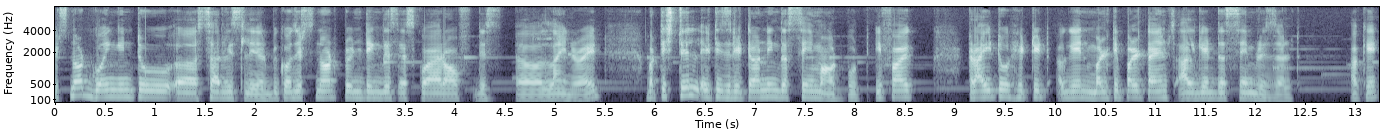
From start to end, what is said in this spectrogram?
it's not going into uh, service layer because it's not printing this square of this uh, line right? But still it is returning the same output. If i try to hit it again multiple times i'll get the same result. Okay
